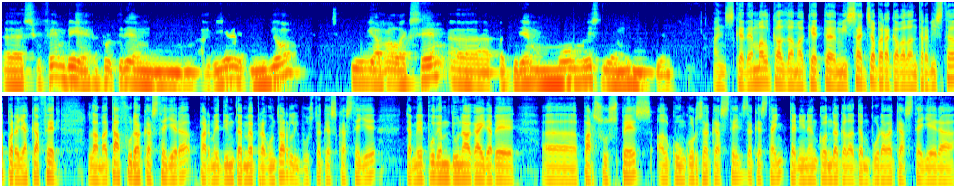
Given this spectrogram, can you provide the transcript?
Eh, si ho fem bé, en sortirem aviat millor. i ens relaxem, eh, patirem molt més durant un temps. Ens quedem, alcalde, amb aquest eh, missatge per acabar l'entrevista, però ja que ha fet la metàfora castellera, permeti'm també preguntar-li, vostè que és casteller, també podem donar gairebé eh, per suspès el concurs de castells d'aquest any, tenint en compte que la temporada castellera,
